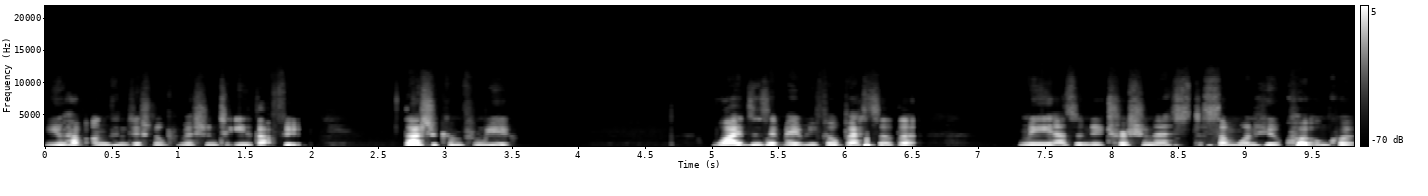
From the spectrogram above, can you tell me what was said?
you have unconditional permission to eat that food? That should come from you. Why does it make me feel better that me as a nutritionist, someone who quote unquote,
